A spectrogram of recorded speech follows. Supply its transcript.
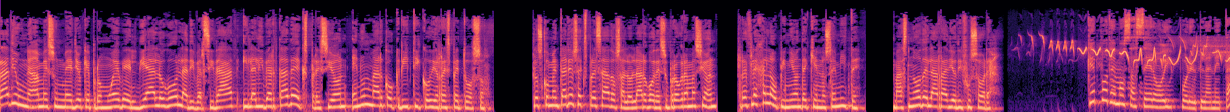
Radio UNAM es un medio que promueve el diálogo, la diversidad y la libertad de expresión en un marco crítico y respetuoso. Los comentarios expresados a lo largo de su programación reflejan la opinión de quien los emite, mas no de la radiodifusora. ¿Qué podemos hacer hoy por el planeta?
